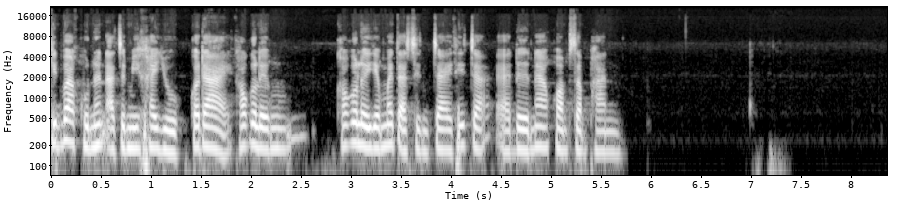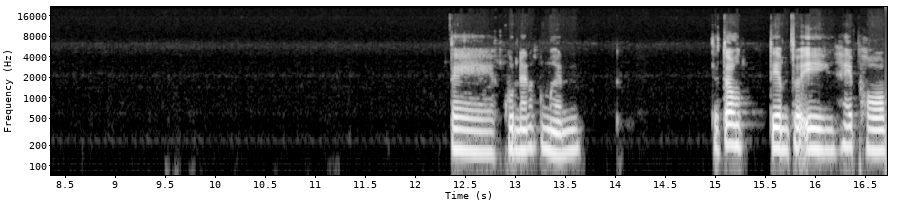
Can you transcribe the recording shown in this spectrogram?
คิดว่าคุณนั้นอาจจะมีใครอยู่ก็ได้ เขาก็เลย เขาก็เลยยังไม่ตัดสินใจที่จะเดินหน้าความสัมพันธ์ แต่คุณนั้นเหมือน จะต้องเตรียมตัวเองให้พร้อม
